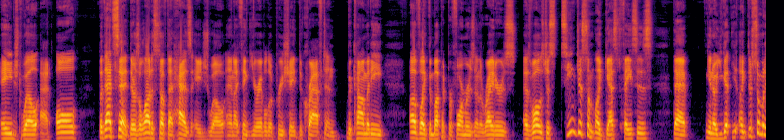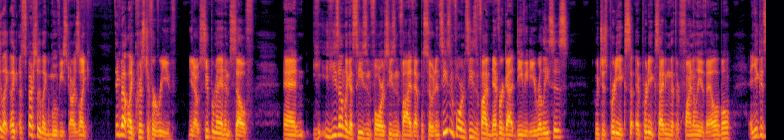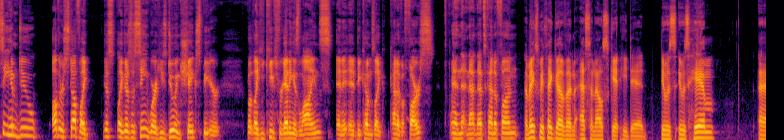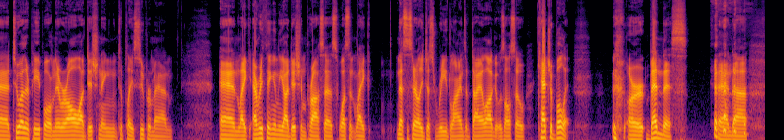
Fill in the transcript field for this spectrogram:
aged well at all. But that said, there's a lot of stuff that has aged well, and I think you're able to appreciate the craft and the comedy of like the Muppet performers and the writers, as well as just seeing just some like guest faces that you know you get like there's so many like like especially like movie stars. Like think about like Christopher Reeve, you know Superman himself, and he, he's on like a season four, season five episode, and season four and season five never got DVD releases, which is pretty ex- uh, pretty exciting that they're finally available, and you could see him do other stuff like just like there's a scene where he's doing Shakespeare but like he keeps forgetting his lines and it, it becomes like kind of a farce and that, that that's kind of fun. That makes me think of an snl skit he did it was it was him uh two other people and they were all auditioning to play superman. And like everything in the audition process wasn't like necessarily just read lines of dialogue. It was also catch a bullet or bend this. And uh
